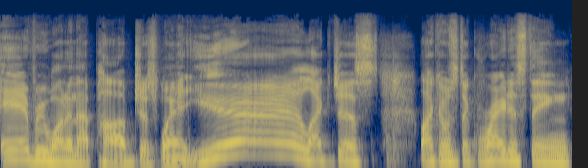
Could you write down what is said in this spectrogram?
everyone in that pub just went, "Yeah!" Like just like it was the greatest thing.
